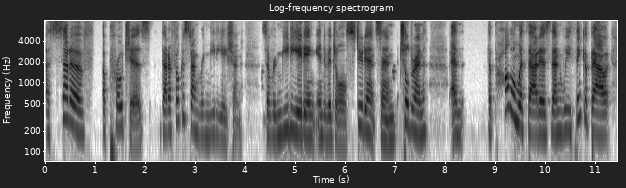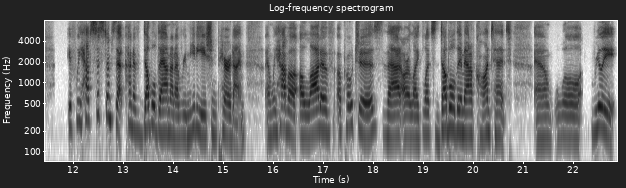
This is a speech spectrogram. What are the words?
a set of approaches that are focused on remediation. So, remediating individual students and children. And the problem with that is then we think about if we have systems that kind of double down on a remediation paradigm, and we have a, a lot of approaches that are like, let's double the amount of content and we'll really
